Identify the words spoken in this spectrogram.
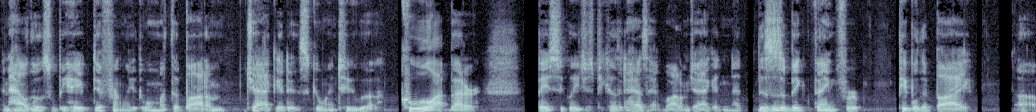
and how those will behave differently. The one with the bottom jacket is going to uh, cool a lot better, basically just because it has that bottom jacket. And that, this is a big thing for people that buy uh,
